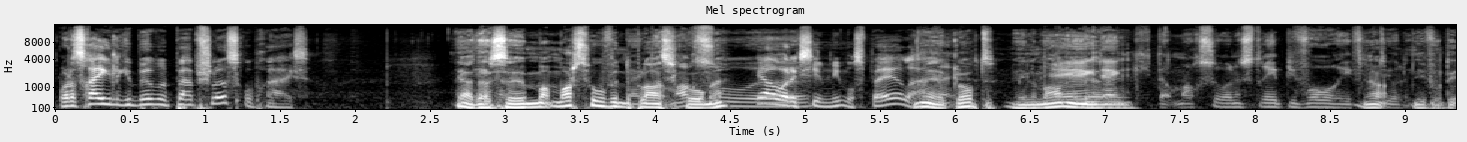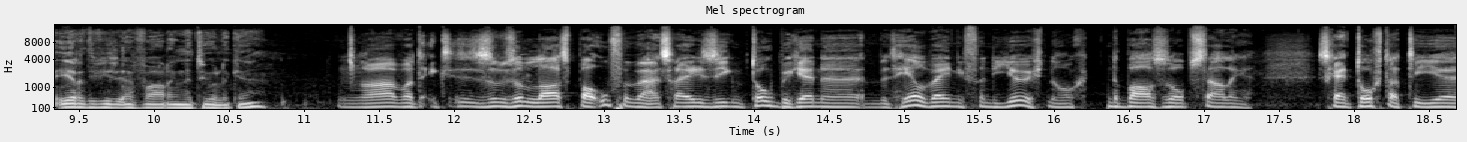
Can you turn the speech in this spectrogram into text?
Wat is er eigenlijk gebeurd met Pep Schlusser op reis? Ja, dat is uh, Marshoef in de plaats gekomen. Ja, eh, wat ik zie hem niet meer spelen. Nee, klopt. Helemaal nee, niet. ik eh, denk dat Marcel wel een streepje voor heeft ja, natuurlijk. die voor de eredivisie ervaring natuurlijk. Hè. Nou, wat ik, sowieso de laatste paar oefenwedstrijden zie ik hem toch beginnen met heel weinig van de jeugd nog. De basisopstellingen. Het schijnt toch dat die, eh,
